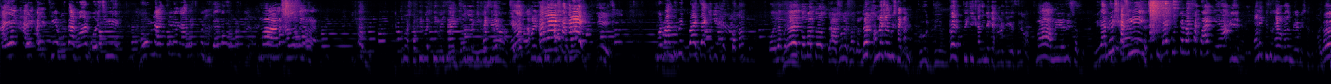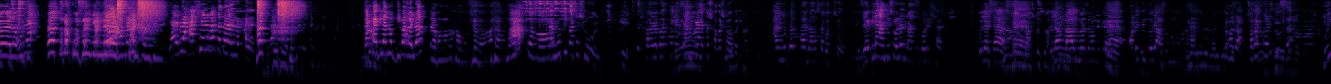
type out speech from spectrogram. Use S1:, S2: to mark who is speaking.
S1: খায়ে খায়ে খালি যে মোটা নন হইছি ঘুম নাচছে না না নাচছে না বুঝাই পাচ্ছি না।
S2: মা না খাব না।
S1: কি খাব?
S2: তোমার শখের বাদ কি কইছে দুধ কি খাইছে?
S1: হ্যাঁ?
S2: আমার বেশি খাবার খাইছে!
S1: মোর বান্ধবীর বাই যা কি কি খাস কত
S3: কইলাম এই তোমার তো আসলে সকাল দেখ
S2: আমরা কেউ শয়তান?
S3: দুধ ডিম।
S2: এই তুই কি খাবি নাকি? আমরা কি গেছি না?
S3: না আমি জানিস সাথে
S1: নিরামিষ খাসি? এই কুত্তে বাচ্চা কয় কি না?
S2: অনেক কিছু খাওয়া কথা নিরামিষ খাতে
S3: এই লাবু এ তোমরা কোসেন কেন? রে
S2: আমরা কি কইছি
S1: এবারে হাসির মাথা দেয় এগুলো খাই দেখা গেলে আমাকে দিবা হইল।
S3: এখন খাব মা খাব
S1: আমি কি কথা শুন। ওই থেকে চান করে এত সকাল সকাল করি আর মু খাওয়ার ব্যবস্থা করছ যেগুলো চলে নাচি করিস খাবি
S3: বলে স্যার
S1: হ্যাঁ।
S3: দিলাম গাল ধরে অনেকদিন ধরে আসুন। তোমার সকাল করে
